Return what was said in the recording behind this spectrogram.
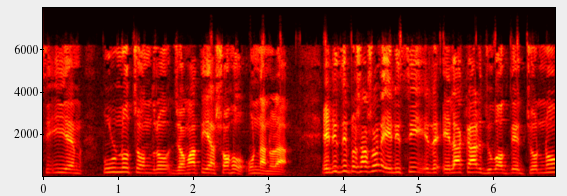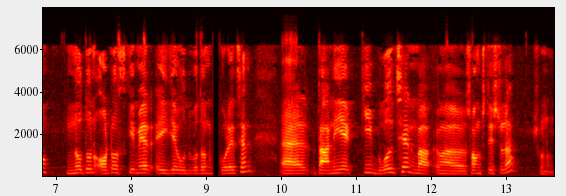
সিইএম পূর্ণচন্দ্র জমাতিয়া সহ অন্যান্যরা। এডিসি প্রশাসন এডিসি এলাকার যুবকদের জন্য নতুন অটো স্কিমের এই যে উদ্বোধন করেছেন তা নিয়ে কি বলছেন বা সংশ্লিষ্টরা? শুনুন।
